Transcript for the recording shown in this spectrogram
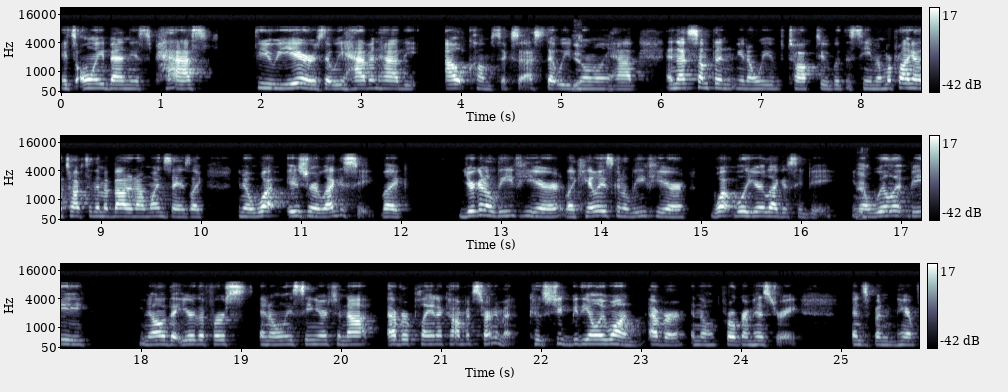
It's only been this past few years that we haven't had the outcome success that we normally have. And that's something, you know, we've talked to with the team and we're probably going to talk to them about it on Wednesday is like, you know, what is your legacy? Like you're going to leave here, like Haley's going to leave here. What will your legacy be? You know, will it be, you know, that you're the first and only senior to not ever play in a conference tournament because she'd be the only one ever in the program history. And it's been here,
